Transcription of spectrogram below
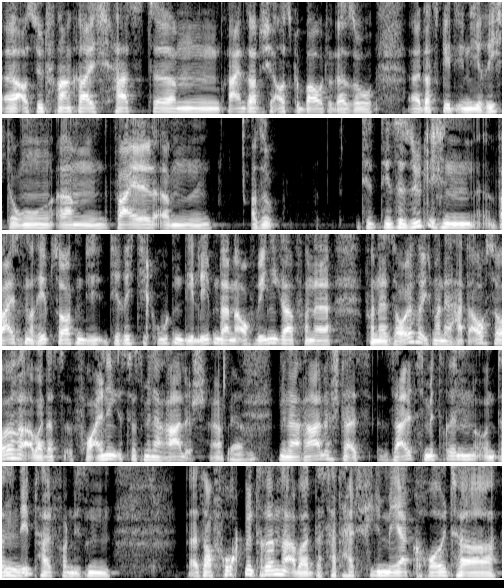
äh, aus Südfrankreich hast, ähm, reinsortig ausgebaut oder so, äh, das geht in die Richtung, ähm, weil ähm, also die, diese südlichen weißen Rebsorten, die, die richtig guten, die leben dann auch weniger von der, von der Säure. Ich meine, der hat auch Säure, aber das, vor allen Dingen ist das mineralisch. Ja? Ja. Mineralisch, da ist Salz mit drin und das lebt halt von diesen, da ist auch Frucht mit drin, aber das hat halt viel mehr Kräuter,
